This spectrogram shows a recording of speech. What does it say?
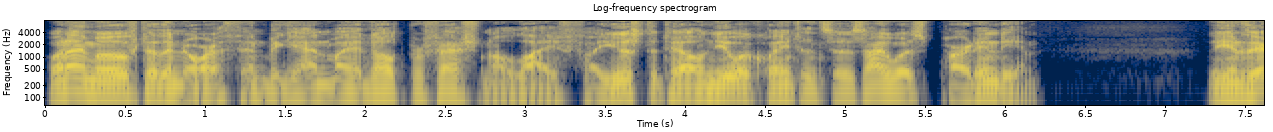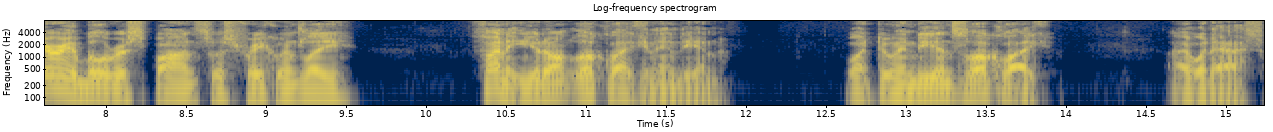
When I moved to the North and began my adult professional life, I used to tell new acquaintances I was part Indian. The invariable response was frequently, Funny, you don't look like an Indian. What do Indians look like? I would ask.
